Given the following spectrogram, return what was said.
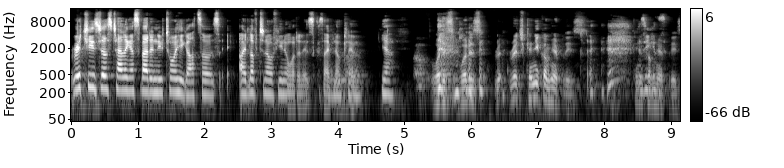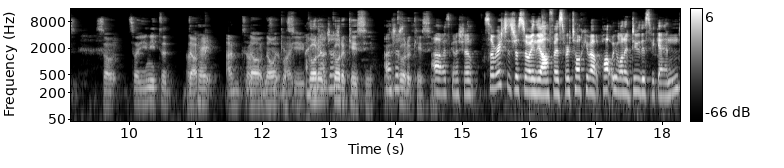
Richie's just telling us about a new toy he got, so it's- I'd love to know if you know what it is because I have no clue. Yeah. Oh, what is what is Rich? Can you come here, please? Can you come can here, please? So so you need to duck. Okay, I'm talking No, no to one the can mic. see you. Go to I'll go to Casey. I'll Go just- to Casey. Oh, it's going to show. So Rich is just joining the office. We're talking about what we want to do this weekend.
